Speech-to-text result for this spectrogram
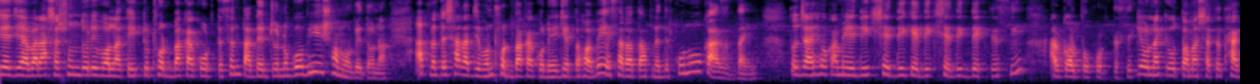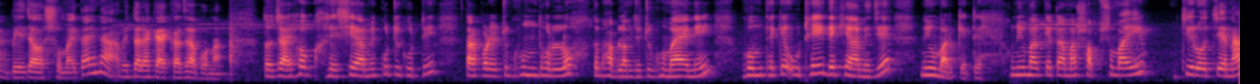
যে যে আবার আশা সুন্দরী বলাতে একটু ঠোঁট বাঁকা করতেছেন, তাদের জন্য গভীর সমবেদনা। আপনাদের সারা জীবন ঠোঁট বাঁকা করে যেতে হবে, এছাড়া তো আপনাদের কোনো কাজ নাই। তো যাই হোক আমি এদিক, সেদিক এদিক, সেদিক দেখতেছি আর গল্প করতেছি। কেউ না কেউ তো আমার সাথে থাকবে যাওয়ার সময়, তাই না? আমি তো একা একা যাব না। তো যাই হোক হেসে আমি কুটি কুটি তারপরে একটু ঘুম ধরলো, তো ভাবলাম যে একটু ঘুমায় নেই। ঘুম থেকে উঠেই দেখে আমি যে নিউ মার্কেটে। নিউ মার্কেটে আমার সবসময়ই চিরচেনা।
